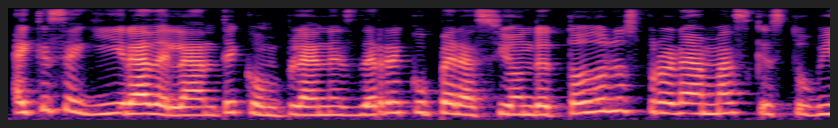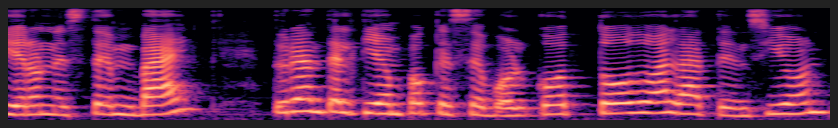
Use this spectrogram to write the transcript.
Hay que seguir adelante con planes de recuperación de todos los programas que estuvieron stand-by durante el tiempo que se volcó todo a la atención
